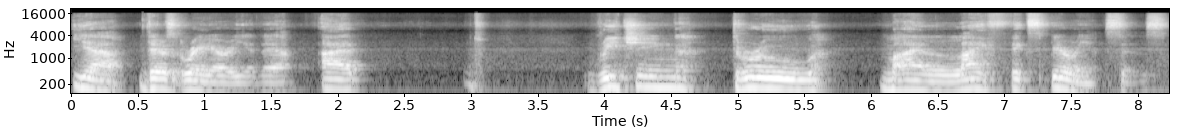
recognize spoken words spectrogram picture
Yeah, there's gray area there. I reaching through my life experiences.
